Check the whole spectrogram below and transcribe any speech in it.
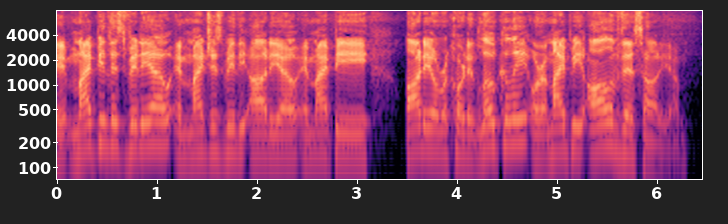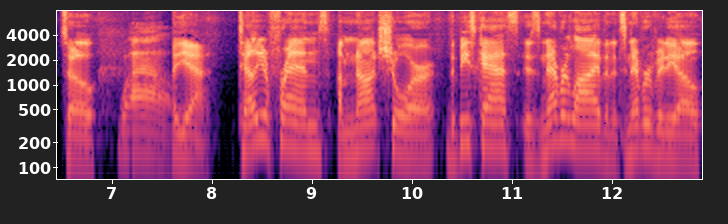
It might be this video. It might just be the audio. It might be audio recorded locally, or it might be all of this audio. So Wow. uh, yeah. Tell your friends. I'm not sure. The Beastcast is never live and it's never video.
